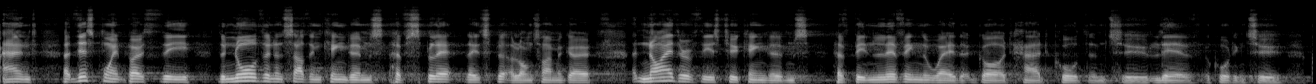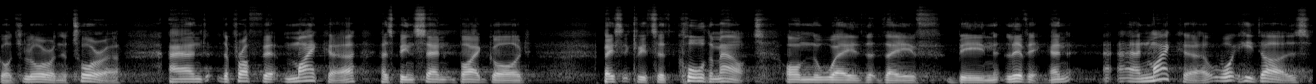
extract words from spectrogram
And at this point, both the, the northern and southern kingdoms have split. They split a long time ago. Neither of these two kingdoms have been living the way that God had called them to live according to God's law and the Torah. And the prophet Micah has been sent by God basically to call them out on the way that they've been living. And, and Micah, what he does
